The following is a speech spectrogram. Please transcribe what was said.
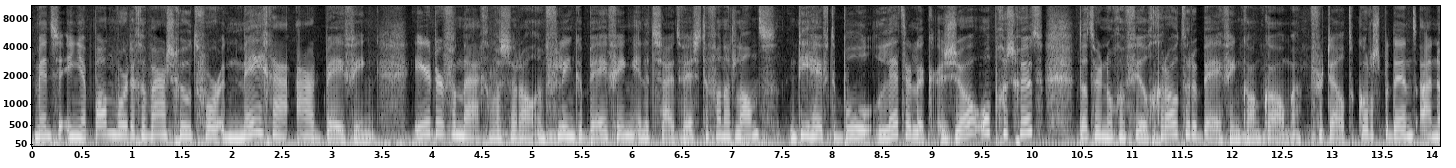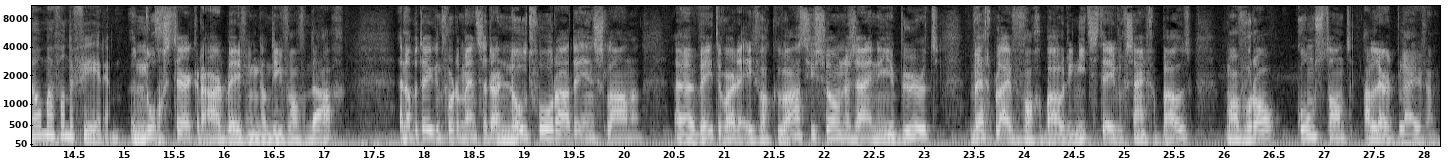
Mensen in Japan worden gewaarschuwd voor een mega-aardbeving. Eerder vandaag was er al een flinke beving in het zuidwesten van het land. Die heeft de boel letterlijk zo opgeschud dat er nog een veel grotere beving kan komen. Vertelt correspondent Anoma van der Veren. Een nog sterkere aardbeving dan die van vandaag. En dat betekent voor de mensen daar noodvoorraden inslaan. Uh, weten waar de evacuatiezones zijn in je buurt. Wegblijven van gebouwen die niet stevig zijn gebouwd. Maar vooral constant alert blijven.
